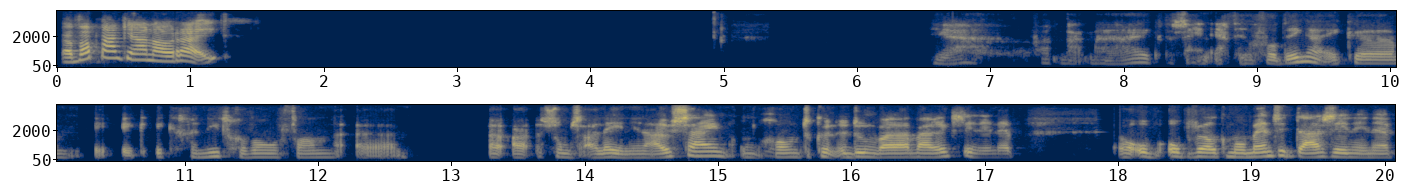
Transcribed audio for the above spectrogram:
Maar wat maakt jou nou rijk? Ja, wat maakt mij rijk? Er zijn echt heel veel dingen. Ik, uh, ik, ik, ik, geniet gewoon van uh, uh, soms alleen in huis zijn. Om gewoon te kunnen doen waar, waar ik zin in heb. Op, op welk moment ik daar zin in heb.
